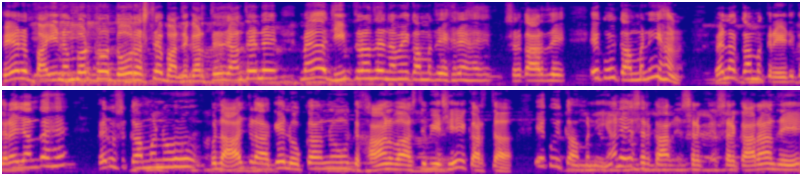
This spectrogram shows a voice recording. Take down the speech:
ਫਿਰ 22 ਨੰਬਰ ਤੋਂ ਦੋ ਰਸਤੇ ਬੰਦ ਕਰਤੇ ਜਾਂਦੇ ਨੇ। ਮੈਂ ਅਜੀਬ ਤਰ੍ਹਾਂ ਦੇ ਨਵੇਂ ਕੰਮ ਦੇਖ ਰਿਹਾ ਹਾਂ ਸਰਕਾਰ ਦੇ। ਇਹ ਕੋਈ ਕੰਮ ਨਹੀਂ ਹਨ। ਪਹਿਲਾਂ ਕੰਮ ਕ੍ਰੀਏਟ ਕਰਿਆ ਜਾਂਦਾ ਹੈ। ਫਿਰ ਉਸ ਕੰਮ ਨੂੰ ਵਧਾ ਚੜਾ ਕੇ ਲੋਕਾਂ ਨੂੰ ਦਿਖਾਉਣ ਵਾਸਤੇ ਵੀ ਅਸੀਂ ਇਹ ਕਰਤਾ। ਇਹ ਕੋਈ ਕੰਮ ਨਹੀਂ ਹਨ ਇਹ ਸਰਕਾਰ ਸਰਕ- ਸਰਕਾਰਾਂ ਦੇ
